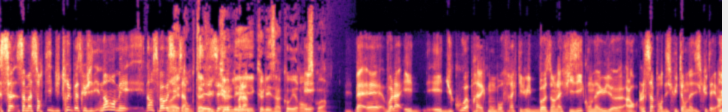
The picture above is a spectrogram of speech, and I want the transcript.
ça ça m'a sorti du truc parce que j'ai dit non, mais non, c'est pas possible ouais, ça. donc t'as vu que les voilà. que les incohérences Et- quoi. Ben, euh, voilà et, et du coup après avec mon beau-frère qui lui bosse dans la physique on a eu euh, alors ça pour discuter on a discuté hein.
